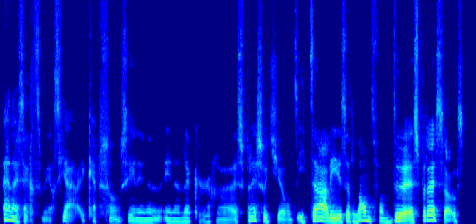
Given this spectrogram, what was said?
En hij zegt smiddags, ja, ik heb zo'n zin in een, in een lekker uh, espressotje, want Italië is het land van de espresso's.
